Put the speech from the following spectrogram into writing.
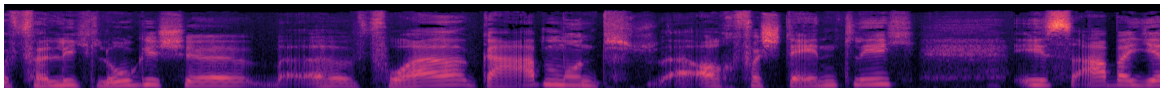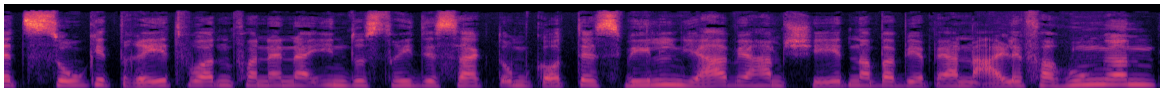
völlig logische äh, Vorgaben und auch verständlich, ist aber jetzt so gedreht worden von einer Industrie, die sagt, um Gottes Willen, ja, wir haben Schäden, aber wir werden alle verhungern,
